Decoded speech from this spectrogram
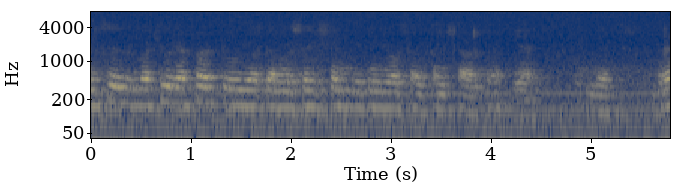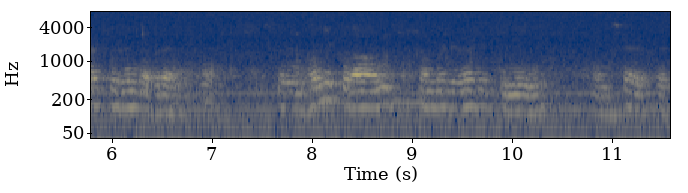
this is what you refer to your conversation between yourself and Sharda, Yes. That breath within the breath. So in Holy Quran, somebody read it to me and said that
